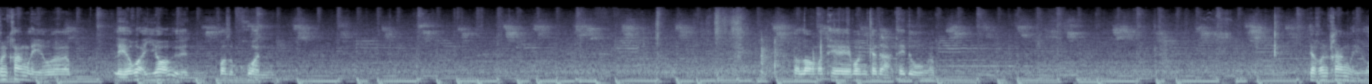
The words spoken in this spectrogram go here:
ค่อนข้างเหลวครับ เหลวกว่ายี่ห้ออื่น พอสมควร เราลองมาเทบนกระดาษให้ดูครับจะค่อนข้างเหลว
